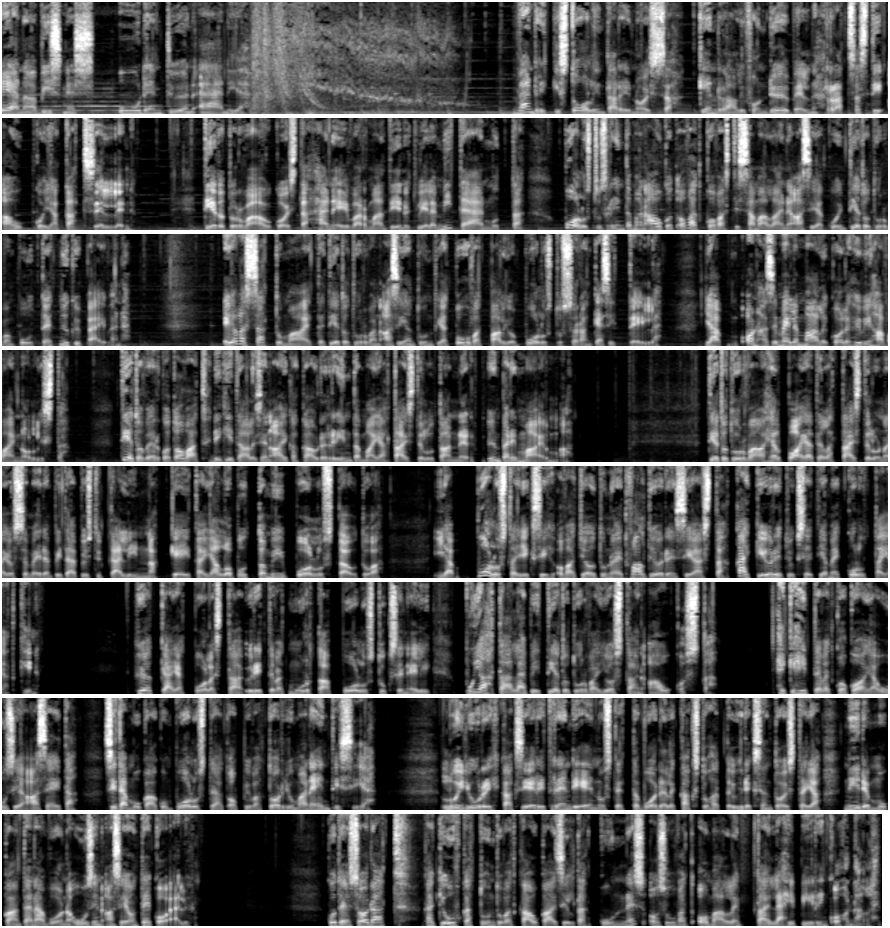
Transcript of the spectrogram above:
DNA Business. Uuden työn ääniä. Vänrikki Stoolin tarinoissa kenraali von Döbeln ratsasti aukkoja katsellen. Tietoturva-aukoista hän ei varmaan tiennyt vielä mitään, mutta puolustusrintaman aukot ovat kovasti samanlainen asia kuin tietoturvan puutteet nykypäivänä. Ei ole sattumaa, että tietoturvan asiantuntijat puhuvat paljon puolustussodan käsitteillä. Ja onhan se meille maalikoille hyvin havainnollista. Tietoverkot ovat digitaalisen aikakauden rintama ja taistelutanner ympäri maailmaa. Tietoturvaa on helppo ajatella taisteluna, jossa meidän pitää pystyttää linnakkeita ja loputtomiin puolustautua. Ja puolustajiksi ovat joutuneet valtioiden sijasta kaikki yritykset ja me kuluttajatkin. Hyökkääjät puolestaan yrittävät murtaa puolustuksen eli pujahtaa läpi tietoturvan jostain aukosta. He kehittävät koko ajan uusia aseita, sitä mukaan kun puolustajat oppivat torjumaan entisiä – Luin juuri kaksi eri trendiennustetta vuodelle 2019 ja niiden mukaan tänä vuonna uusin ase on tekoäly. Kuten sodat, kaikki uhkat tuntuvat kaukaisilta, kunnes osuvat omalle tai lähipiirin kohdalle.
